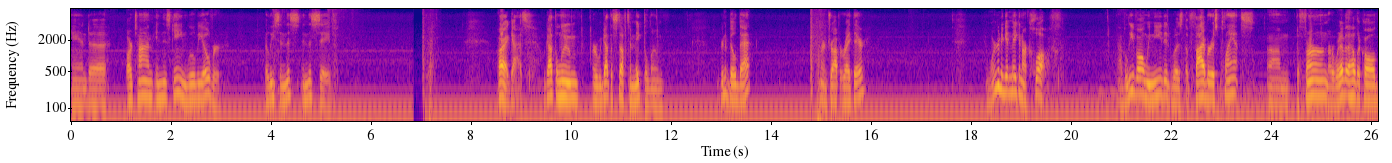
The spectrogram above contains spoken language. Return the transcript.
and uh, our time in this game will be over. At least in this in this save. Alright guys, we got the loom, or we got the stuff to make the loom. We're going to build that. We're going to drop it right there. And we're going to get making our cloth. I believe all we needed was the fibrous plants, um, the fern, or whatever the hell they're called,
